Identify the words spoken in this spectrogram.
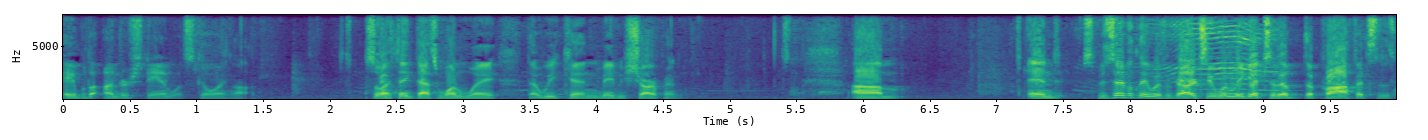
able to understand what's going on. So I think that's one way that we can maybe sharpen. Um, and specifically with regard to when we get to the, the prophets, the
